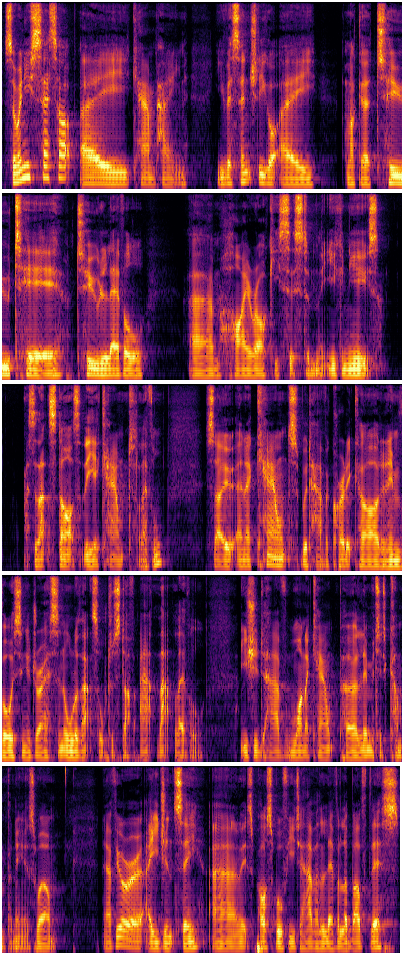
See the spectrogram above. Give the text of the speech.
So, when you set up a campaign, you've essentially got a like a two tier, two level um, hierarchy system that you can use. So that starts at the account level. So an account would have a credit card, an invoicing address, and all of that sort of stuff at that level. You should have one account per limited company as well. Now, if you're an agency, um, it's possible for you to have a level above this,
